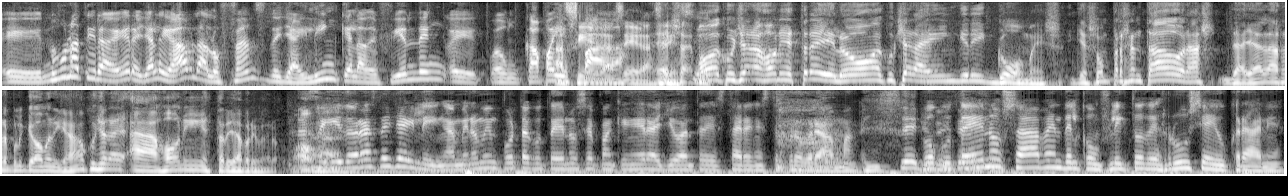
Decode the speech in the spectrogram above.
eh, no es una tiraera. Ella le habla a los fans de Yailin que la defienden eh, con capa y a espada. ciegas, ciegas, sí. Exacto. Vamos a escuchar a Honey Estrella y luego vamos a escuchar a Ingrid Gómez, que son presentadoras de allá de la República Dominicana. Vamos a escuchar a Honey Estrella primero. Las seguidoras de Yailin, a mí no me importa que ustedes no sepan quién era yo antes de estar en este programa. ¿En serio? Porque ¿Te ustedes no saben del conflicto de Rusia y Ucrania.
